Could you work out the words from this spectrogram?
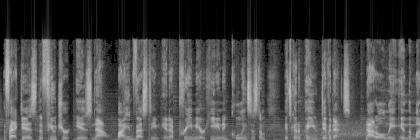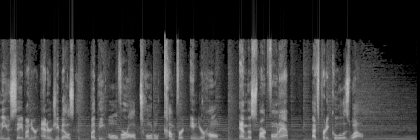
The fact is, the future is now. By investing in a premier heating and cooling system, it's going to pay you dividends, not only in the money you save on your energy bills, but the overall total comfort in your home. And the smartphone app, that's pretty cool as well.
